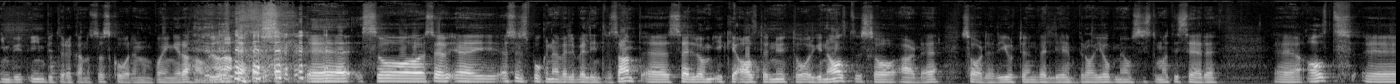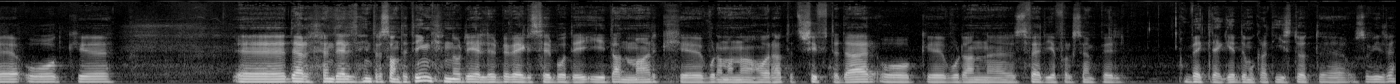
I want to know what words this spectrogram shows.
Innbyttere kan også skåre noen poenger. Ja. eh, så, så, jeg, jeg syns boken er veldig, veldig interessant. Eh, selv om ikke alt er nytt og originalt, så, det, så har dere gjort en veldig bra jobb med å systematisere eh, alt. og Eh, det er en del interessante ting når det gjelder bevegelser både i Danmark, eh, hvordan man har hatt et skifte der, og eh, hvordan Sverige f.eks. vektlegger demokratistøtte osv. Så, videre.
